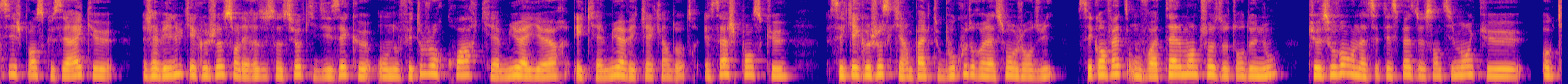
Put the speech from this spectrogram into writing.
Si je pense que c'est vrai que j'avais lu quelque chose sur les réseaux sociaux qui disait que on nous fait toujours croire qu'il y a mieux ailleurs et qu'il y a mieux avec quelqu'un d'autre. Et ça, je pense que c'est quelque chose qui impacte beaucoup de relations aujourd'hui. C'est qu'en fait, on voit tellement de choses autour de nous que souvent on a cette espèce de sentiment que, ok,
